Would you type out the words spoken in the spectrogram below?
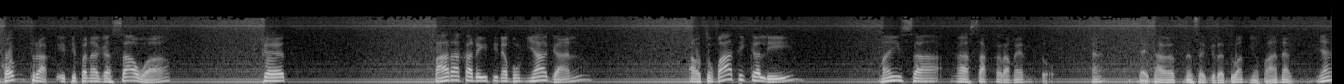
contract iti panagasawa ket para kada iti nabunyagan automatically may sa nga sakramento. Ha? Dahil tagat na sa graduan nga panag ya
